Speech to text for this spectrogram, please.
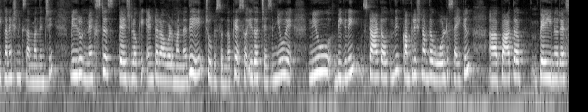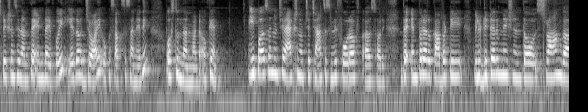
ఈ కనెక్షన్కి సంబంధించి మీరు నెక్స్ట్ స్టేజ్లోకి ఎంటర్ అవ్వడం అన్నది చూపిస్తుంది. ఓకే సో ఇది వచ్చేసి న్యూ న్యూ బిగినింగ్ స్టార్ట్ అవుతుంది. Completion of the old cycle పాత పెయిన్ రెస్ట్రిక్షన్స్ ఇదంతా ఎండ్ అయిపోయి ఏదో జాయ్ ఒక సక్సెస్ అనేది వస్తుందన్నమాట. ఓకే ఈ పర్సన్ నుంచి యాక్షన్ వచ్చే ఛాన్సెస్ ఉంది four of sorry the emperor కాబట్టి వీళ్ళు డిటర్మినేషన్తో స్ట్రాంగ్గా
